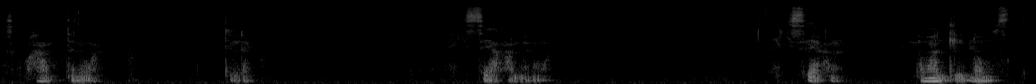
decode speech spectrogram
Jeg skal bare hente noe til deg. Jeg ser nemlig noe. Jeg ser en lavendelblomst.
